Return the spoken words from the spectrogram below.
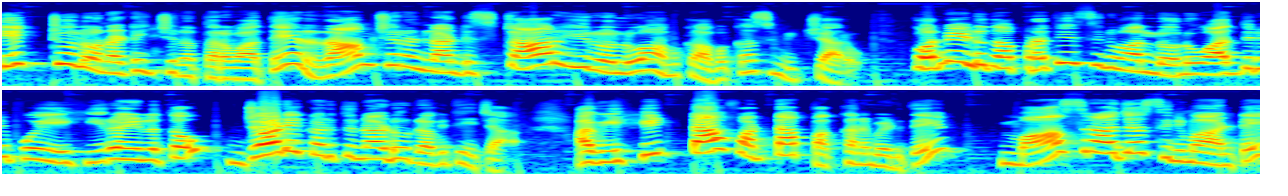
కిక్ టూలో నటించిన తర్వాతే రామ్ చరణ్ లాంటి స్టార్ హీరోలు ఆమెకు అవకాశం ఇచ్చారు. కొన్నేళ్ళుగా ప్రతి సినిమాల్లోనూ అదిరిపోయే హీరోయిన్లతో జోడీ కడుతున్నాడు రవితేజ. అవి హిట్టా ఫట్టా పక్కన పెడితే మాస్ రాజా సినిమా అంటే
